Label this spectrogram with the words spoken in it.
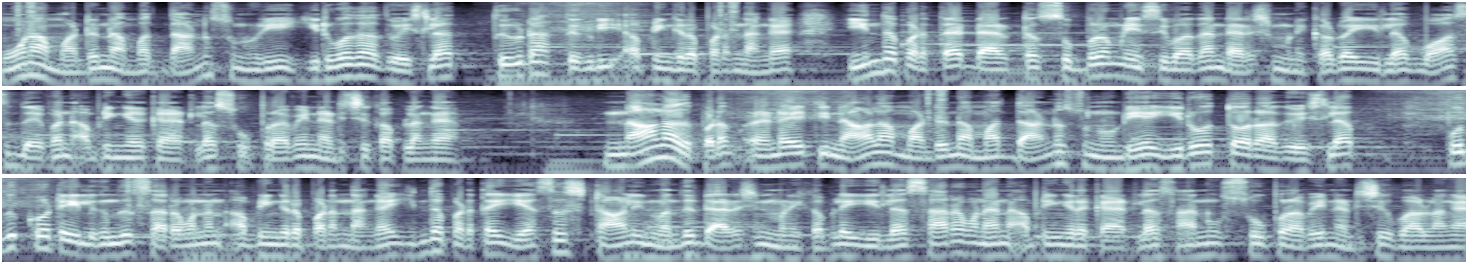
மூணாம் ஆண்டு நம்ம தனுஷனுடைய இருபதாவது வயசில் திருடா திகிடி அப்படிங்கிற படம் தாங்க. இந்த படத்தை டேரக்டர் சுப்பிரமணிய சிவா தான் டேரக்ஷன் பண்ணிக்காப்ல இதில் வாசுதேவன் அப்படிங்கிற கேரக்டரில் சூப்பராகவே நடிச்சிருக்காப்லங்க. நாலாவது படம் ரெண்டாயிரத்தி நாலாம் ஆண்டு நம்ம தனுஷனுடைய இருபத்தோராவது வயசில் புதுக்கோட்டையிலிருந்து சரவணன் அப்படிங்கிற படம் தாங்க. இந்த படத்தை எஸ். எஸ். ஸ்டாலின் வந்து டைரக்ஷன் பண்ணிக்கப்பல இதில் சரவணன் அப்படிங்கிற கேரக்டரில் சனு சூப்பராகவே நடிச்சு பாருவாங்க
